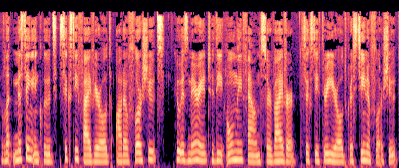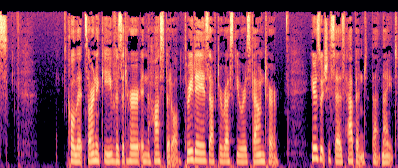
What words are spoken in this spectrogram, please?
The le- missing includes 65 year old Otto Florschutz, who is married to the only found survivor, 63 year old Christina Florschutz. Colette Zarnicki visited her in the hospital three days after rescuers found her. Here's what she says happened that night.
